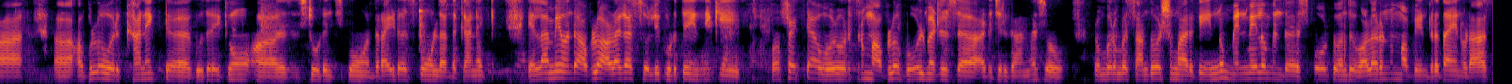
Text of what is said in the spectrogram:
மா அவ்வளோ ஒரு கனெக்ட் குதிரைக்கும் ஸ்டூடெண்ட்ஸ்க்கும் அந்த ரைடர்ஸ்க்கும் உள்ள அந்த கனெக்ட் எல்லாமே வந்து அவ்வளோ அழகாக சொல்லி கொடுத்து இன்னைக்கு பர்ஃபெக்டாக ஒரு ஒருத்தரும் அவ்வளோ கோல்டு மெடல்ஸ் அடிச்சிருக்காங்க. ஸோ ரொம்ப ரொம்ப சந்தோஷமாக இருக்குது இன்னும் மென்மேலும் இந்த ஸ்போர்ட் வந்து வளரணும் அப்படின்றது தான் என்னோட ஆசை.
